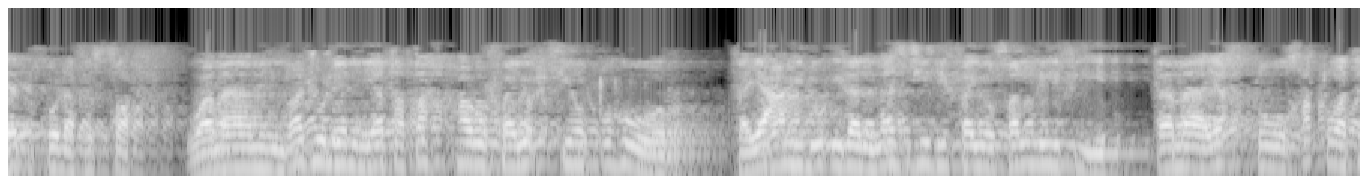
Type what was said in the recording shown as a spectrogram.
يدخل في الصف وما من رجل يتطهر فيحسن الطهور. فيعمد إلى المسجد فيصلي فيه فما يخطو خطوة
